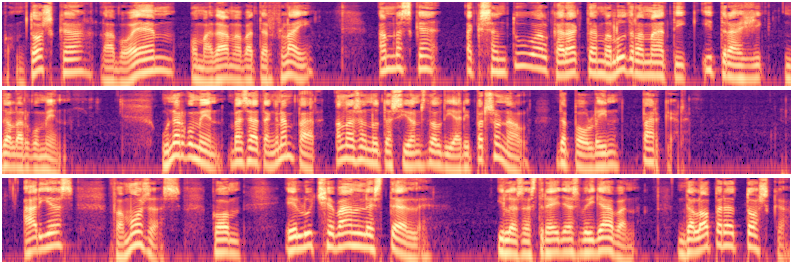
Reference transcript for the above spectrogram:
com Tosca, La Bohème o Madame Butterfly, amb les que accentua el caràcter melodramàtic i tràgic de l'argument. Un argument basat en gran part en les anotacions del diari personal de Pauline Parker. Àries famoses com E luce van le stelle i les estrelles brillaven, de l'òpera Tosca,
